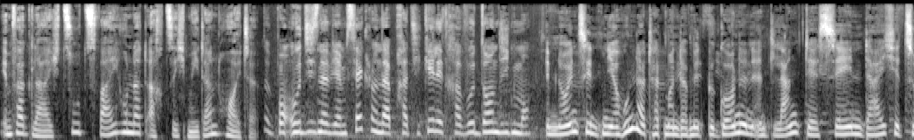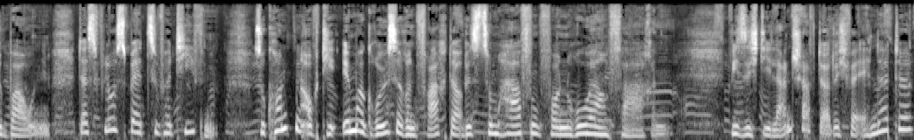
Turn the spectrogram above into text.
im Vergleich zu 280 Metern heute. Im 19. Jahrhundert hat man damit begonnen, entlang der Seine Deiche zu bauen, das Flussbett zu vertiefen. So konnten auch die immer größeren Frachter bis zum Hafen von Rouen fahren. Wie sich die Landschaft dadurch veränderte?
